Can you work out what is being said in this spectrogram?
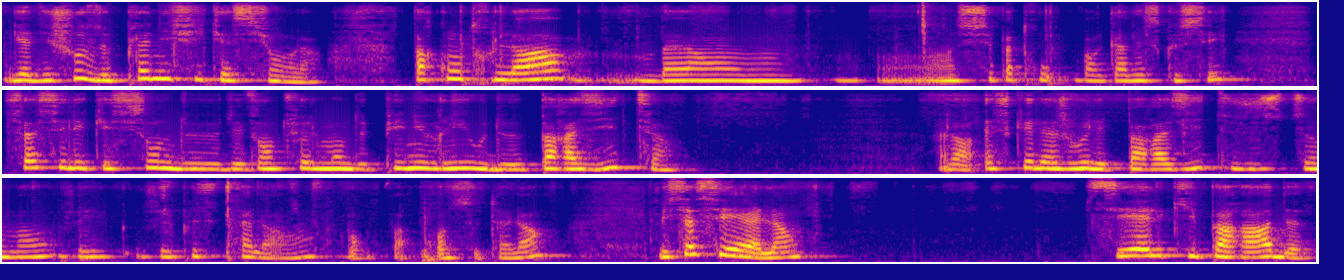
Il y a des choses de planification là. Par contre là, ben, je sais pas trop, on va regarder ce que c'est. Ça, c'est les questions d'éventuellement de, pénurie ou de parasites. Alors, est-ce qu'elle a joué les parasites, justement? J'ai pris ce tas-là. Hein. Bon, on va prendre ce tas-là. Mais ça, c'est elle. Hein. C'est elle qui parade.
